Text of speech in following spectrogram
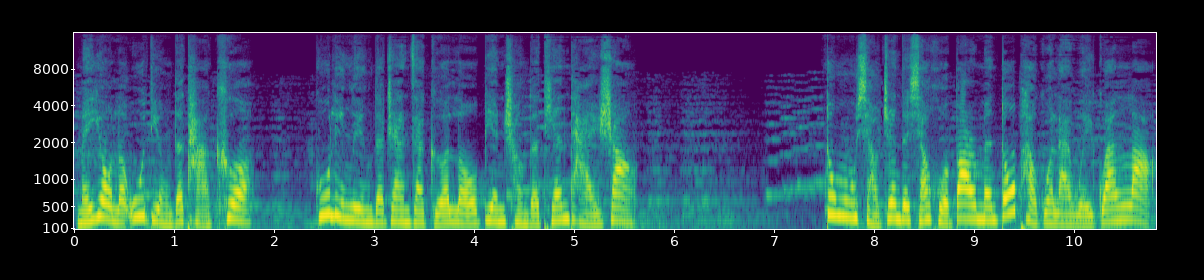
没有了屋顶的塔克，孤零零的站在阁楼变成的天台上。动物小镇的小伙伴们都跑过来围观了。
